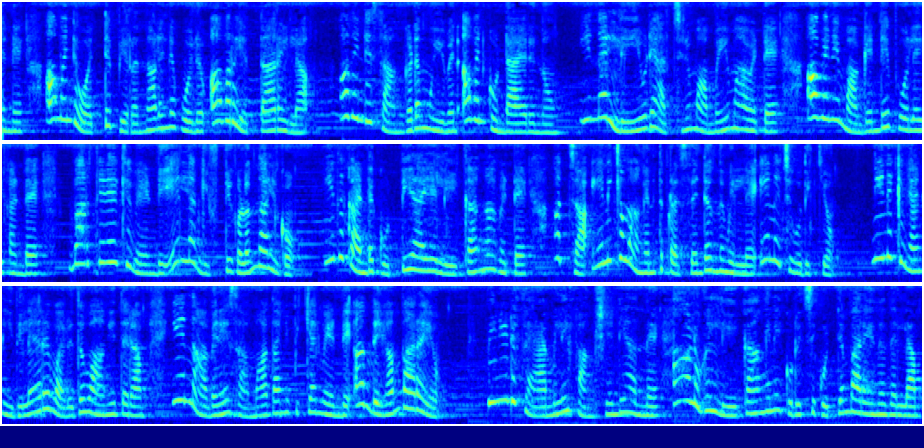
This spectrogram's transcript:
തന്നെ അവന്റെ ഒറ്റ പിറന്നാളിന് പോലും അവർ എത്താറില്ല. അതിന്റെ സങ്കടം മുഴുവൻ അവൻക്കുണ്ടായിരുന്നു. എന്നാൽ ലീയുടെ അച്ഛനും അമ്മയും ആവട്ടെ അവനെ മകന്റെ പോലെ കണ്ട് ബർത്ത്ഡേക്ക് വേണ്ടി എല്ലാ ഗിഫ്റ്റുകളും നൽകും. ഇത് കണ്ട കുട്ടിയായ ലീക്കാങ്ങാവട്ടെ അച്ഛ എനിക്കും അങ്ങനത്തെ പ്രസന്റ് ഒന്നുമില്ലേ? എന്ന് ചോദിക്കും. നിനക്ക് ഞാൻ ഇതിലേറെ വലുത് വാങ്ങിത്തരാം എന്ന് അവനെ സമാധാനിപ്പിക്കാൻ വേണ്ടി അദ്ദേഹം പറയും. പിന്നീട് ഫാമിലി ഫംഗ്ഷന്റെ അന്ന് ആളുകൾ ലീകാങ്ങിനെ കുറിച്ച് കുറ്റം പറയുന്നതെല്ലാം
